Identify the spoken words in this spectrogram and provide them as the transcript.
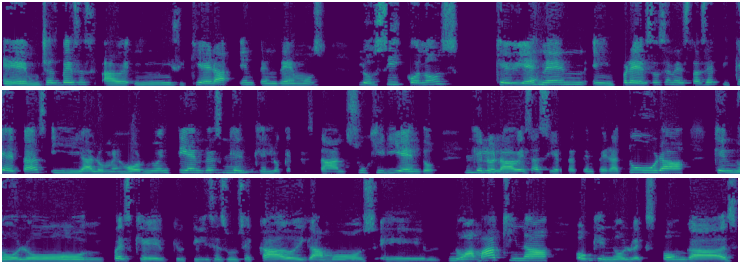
Eh, muchas veces ni siquiera entendemos los iconos que vienen impresos en estas etiquetas y a lo mejor no entiendes qué, es lo que te están sugiriendo, que lo laves a cierta temperatura, que no lo, pues que, utilices un secado, digamos, eh, no a máquina o que no lo expongas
